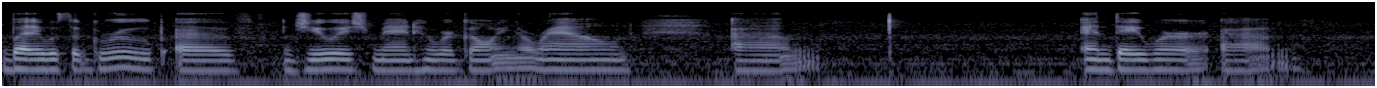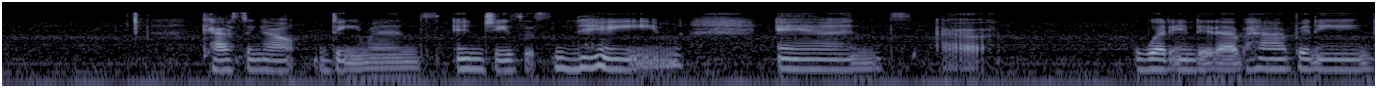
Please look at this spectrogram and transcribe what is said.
but it was a group of Jewish men who were going around, um, and they were. Um, casting out demons in Jesus' name. And uh, what ended up happening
